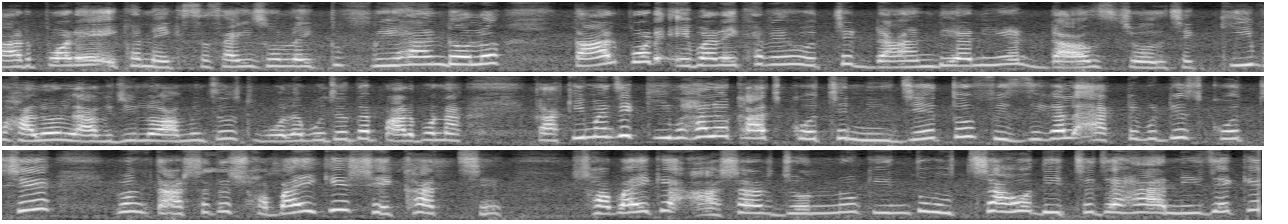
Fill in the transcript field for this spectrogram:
তারপরে এখানে এক্সারসাইজ হলো, একটু ফ্রি হ্যান্ড হলো, তারপর এবার এখানে হচ্ছে ডান্ডিয়া নিয়ে ডান্স চলছে। কি ভালো লাগছিল, আমি জাস্ট বলে বোঝাতে পারব না। কাকিমা যে কী ভালো কাজ করছে, নিজে তো ফিজিক্যাল অ্যাক্টিভিটিস করছে এবং তার সাথে সবাইকে শেখাচ্ছে। সবাইকে আসার জন্য কিন্তু উৎসাহ দিচ্ছে যে হ্যাঁ নিজেকে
